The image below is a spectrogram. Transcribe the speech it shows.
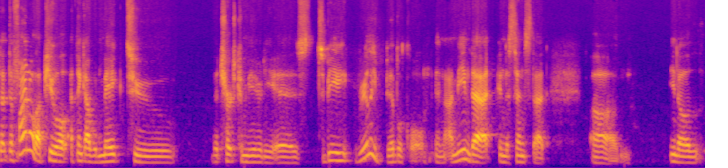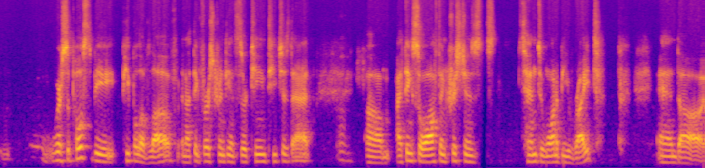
the, the final appeal I think I would make to the church community is to be really biblical. And I mean that in the sense that, um, you know, we're supposed to be people of love. And I think First Corinthians 13 teaches that. Mm. Um, I think so often Christians tend to want to be right. And uh,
